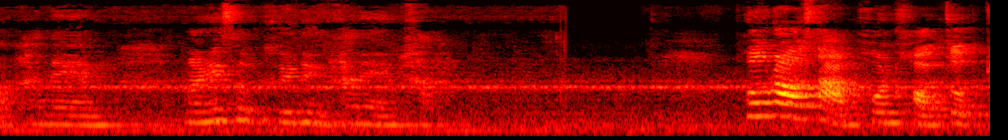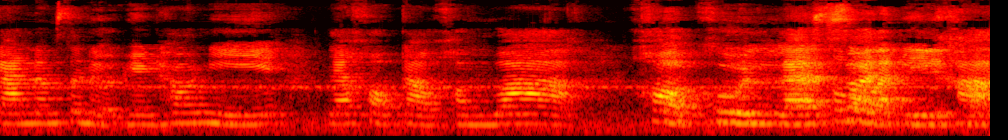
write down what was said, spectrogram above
2 คะแนน น้อยที่สุดคือ 1 คะแนนค่ะ พวกเรา 3 คนขอจบการนำเสนอเพียงเท่านี้ และขอกล่าวคำว่า ขอบคุณและสวัสดีค่ะ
